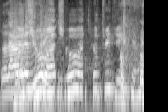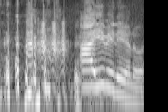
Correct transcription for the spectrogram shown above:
Colocaram One, two, Drink. one, two, one, two, three, drink. Aí, menino,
